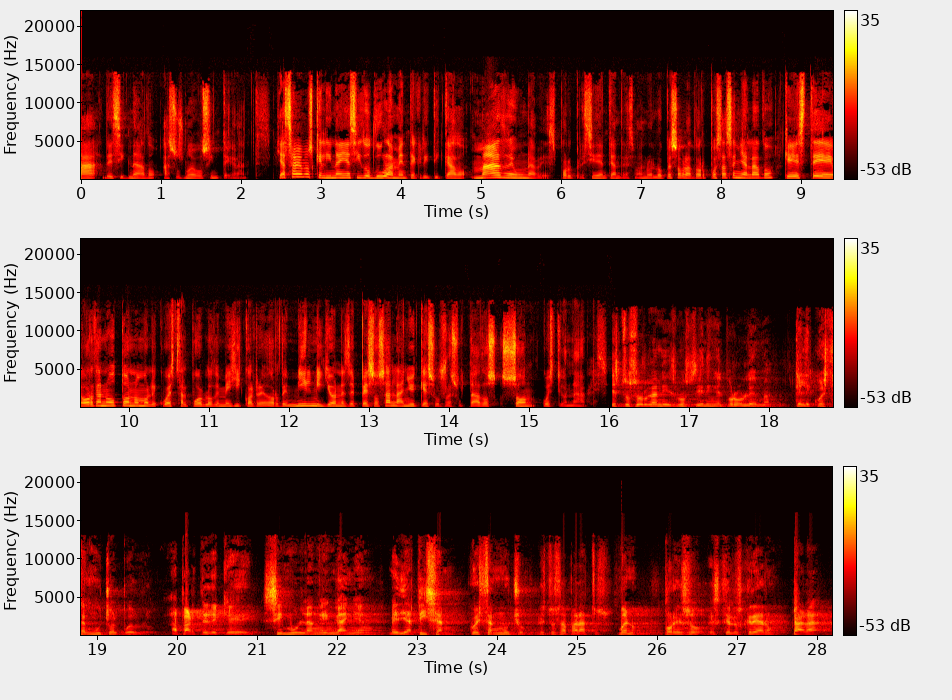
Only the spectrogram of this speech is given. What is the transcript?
ha designado a sus nuevos integrantes. Ya sabemos que el INAI ha sido duramente criticado más de una vez por el presidente Andrés Manuel López Obrador, pues ha señalado que este órgano autónomo le cuesta al pueblo de México alrededor de mil millones de pesos al año y que sus resultados son cuestionables. Estos organismos tienen el problema que le cuestan mucho al pueblo aparte de que simulan, engañan, mediatizan, cuestan mucho estos aparatos. Bueno, por eso es que los crearon, para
